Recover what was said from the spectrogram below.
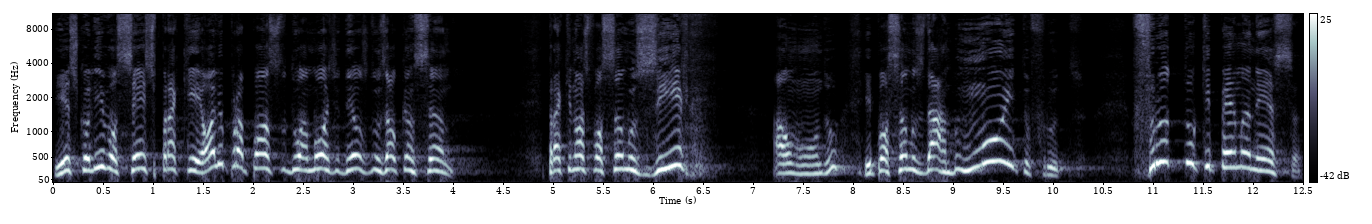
E escolhi vocês para quê? Olha o propósito do amor de Deus nos alcançando. Para que nós possamos ir ao mundo e possamos dar muito fruto. Fruto que permaneça,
